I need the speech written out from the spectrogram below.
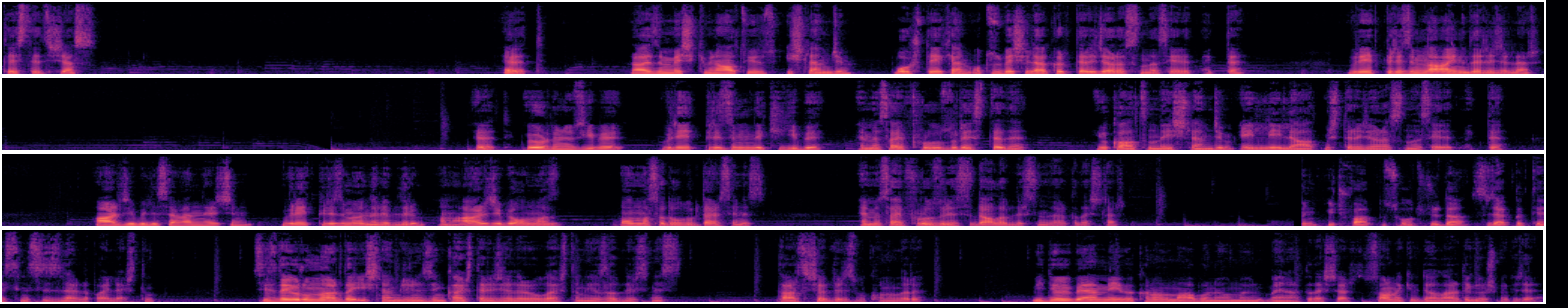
test edeceğiz. Evet. Ryzen 5 2600 işlemcim boştayken 35 ila 40 derece arasında seyretmekte. Wraith prizmle aynı dereceler. Evet, gördüğünüz gibi Wraith prizmdeki gibi MSI Froze Rest'te de yük altında işlemcim 50 ile 60 derece arasında seyretmekte. RGB'li sevenler için Wraith prizmi önerebilirim ama RGB olmaz olmasa da olur derseniz MSI Froze Rest'i de alabilirsiniz arkadaşlar. 3 farklı soğutucuda sıcaklık testini sizlerle paylaştım. Siz de yorumlarda işlemcinizin kaç derecelere ulaştığını yazabilirsiniz. Tartışabiliriz bu konuları. Videoyu beğenmeyi ve kanalıma abone olmayı unutmayın arkadaşlar. Sonraki videolarda görüşmek üzere.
